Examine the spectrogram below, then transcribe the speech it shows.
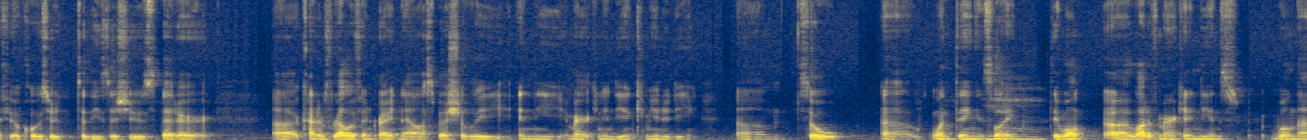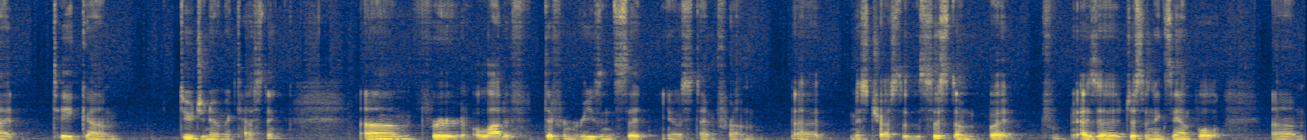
I feel closer to these issues that are uh, kind of relevant right now, especially in the American Indian community. Um, so uh, one thing is like they won't. Uh, a lot of American Indians will not take um, do genomic testing um, for a lot of different reasons that you know stem from uh, mistrust of the system. But as a just an example, um,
